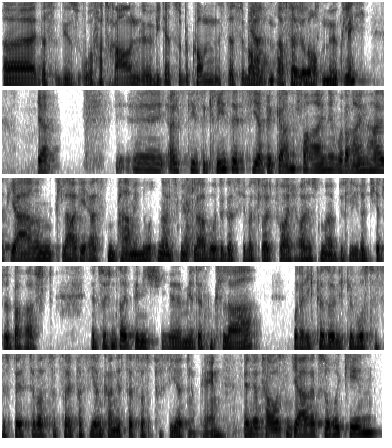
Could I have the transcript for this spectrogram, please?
Äh, das, dieses Urvertrauen äh, wiederzubekommen? Ist das überhaupt, ja, ist das überhaupt möglich? Ja. Äh, als diese Krise jetzt hier begann vor einem oder eineinhalb Jahren, klar, die ersten paar Minuten, als mir klar wurde, dass hier was läuft, war ich auch erstmal ein bisschen irritiert oder überrascht. In der Zwischenzeit bin ich äh, mir dessen klar, oder ich persönlich bewusst, dass das Beste, was zurzeit passieren kann, ist das, was passiert. Okay. Wenn wir tausend Jahre zurückgehen,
